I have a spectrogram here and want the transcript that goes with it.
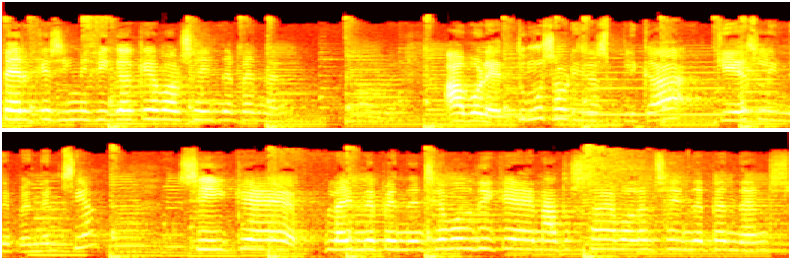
perquè significa que vol ser independent. A veure, tu m'ho sabries explicar què és la independència? Sí que la independència vol dir que nosaltres també volem ser independents,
